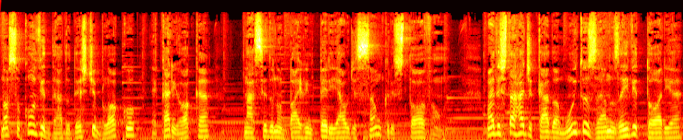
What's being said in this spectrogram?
Nosso convidado deste bloco é carioca, nascido no bairro Imperial de São Cristóvão, mas está radicado há muitos anos em Vitória,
